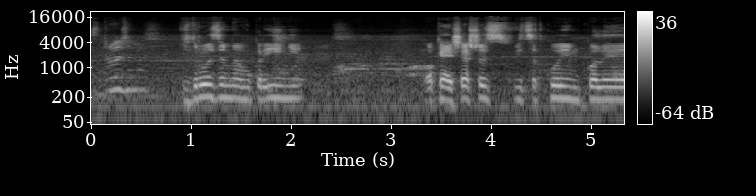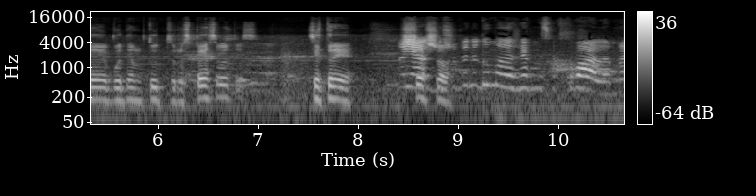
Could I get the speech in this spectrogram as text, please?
З друзями. з друзями в Україні. Окей, ще щось відсвяткуємо, коли будемо тут розписуватись. Це три. Ну Ще як, що? щоб ви не думали, як ми святкували. Ми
